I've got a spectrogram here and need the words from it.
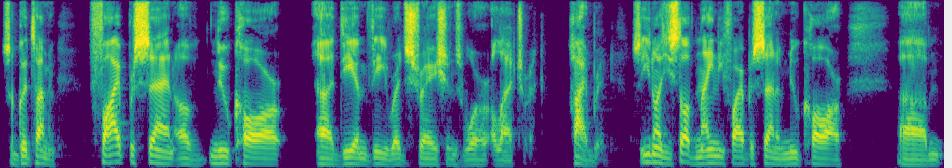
So good timing. Five percent of new car uh, DMV registrations were electric, hybrid. So, you know, you still have 95% of new car um,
